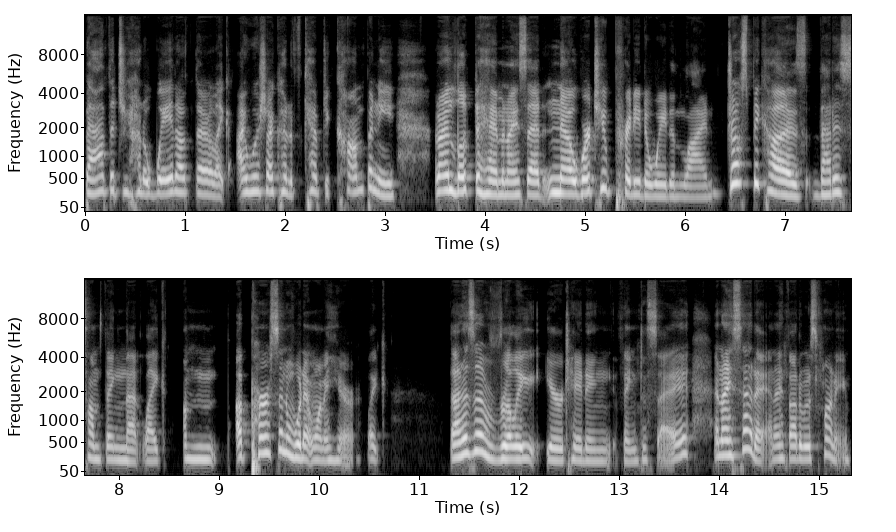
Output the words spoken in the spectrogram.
bad that you had to wait out there. Like i wish i could have kept you company. And i looked at him and i said no we're too pretty to wait in line. Just because that is something that like um, a person wouldn't want to hear. Like that is a really irritating thing to say. And i said it and i thought it was funny.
